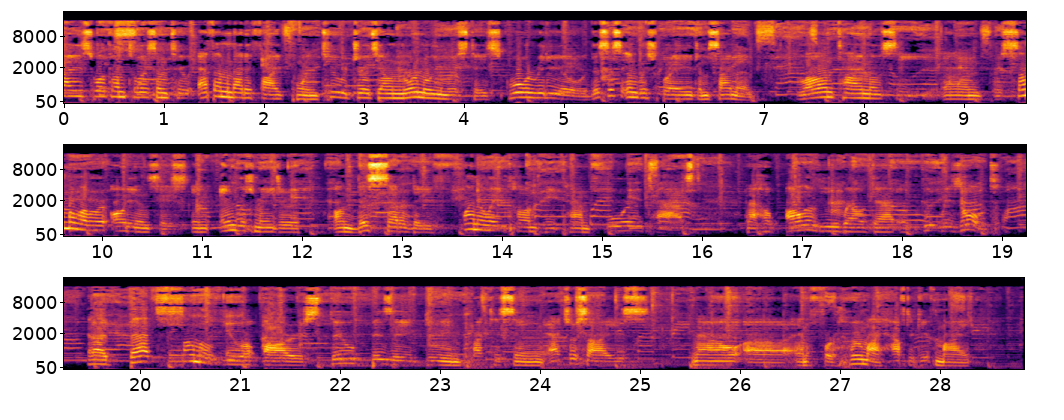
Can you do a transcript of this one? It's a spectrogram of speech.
guys, welcome to listen to FM 95.2 Zhejiang Normal University School Radio. This is English Bridge, I'm Simon. Long TEM no see. And for some of our audiences in English major, on this Saturday finally come to time 4 test. And I hope all of you will get a good result. And I bet some of you are still busy doing practicing exercise now, uh, and for whom I have to give my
